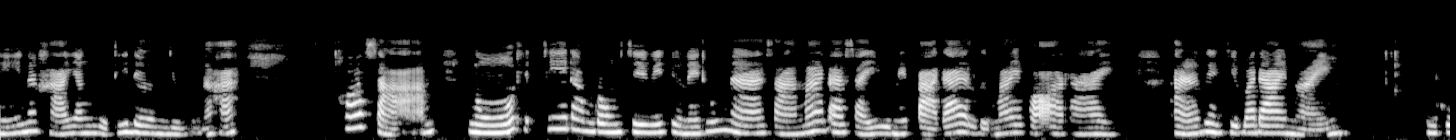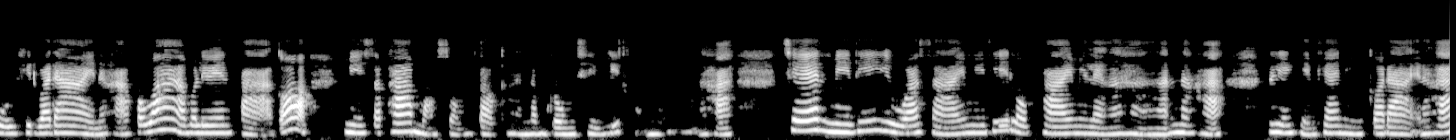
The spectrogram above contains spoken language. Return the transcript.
นี้นะคะ ยังอยู่ที่เดิมอยู่นะคะ ข้อ 3 หนูที่ดำรงชีวิตอยู่ในทุ่งนาสามารถอาศัยอยู่ในป่าได้หรือไม่เพราะอะไร อ่านักเรียนคิดว่าได้ไหม คุณครูคิดว่าได้นะคะ เพราะว่าบริเวณป่าก็มีสภาพเหมาะสมต่อการดำรงชีวิตของหนูนะคะ เช่น มีที่อยู่อาศัย มีที่หลบภัย มีแหล่งอาหารนะคะนักเรียนเขียนแค่นี้ก็ได้นะคะ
